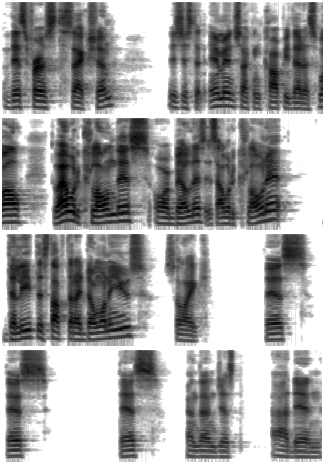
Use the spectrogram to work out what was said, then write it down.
this first section. It's just an image, so I can copy that as well. Way I would clone this or build this is I would clone it, delete the stuff that I don't want to use. So like this, this, this, and then just add in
